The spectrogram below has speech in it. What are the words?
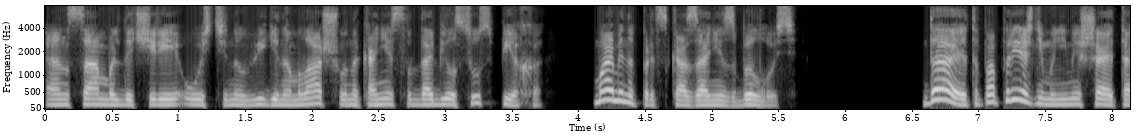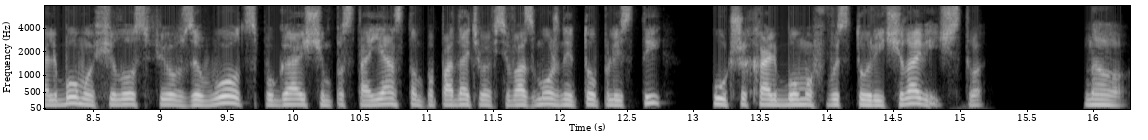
Ансамбль дочерей Остина Уиггина-младшего наконец-то добился успеха. Мамино предсказание сбылось. Да, это по-прежнему не мешает альбому Philosophy of the World с пугающим постоянством попадать во всевозможные топ-листы худших альбомов в истории человечества. Но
